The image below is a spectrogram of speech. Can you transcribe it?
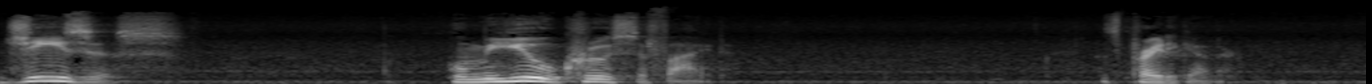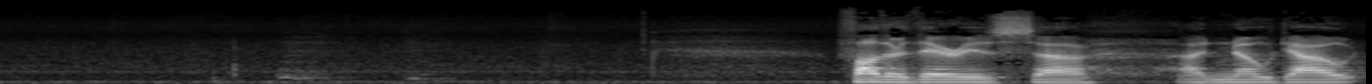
Jesus, whom you crucified. Let's pray together. Father, there is uh, uh, no doubt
